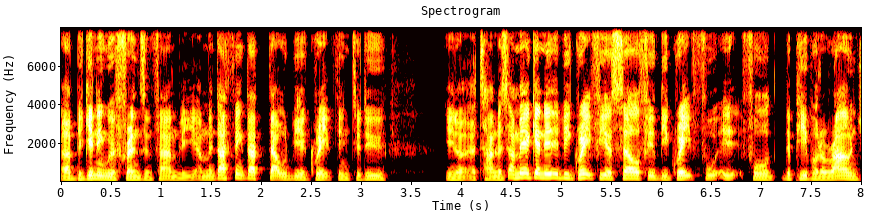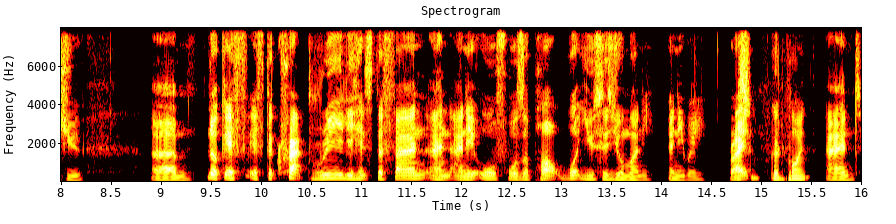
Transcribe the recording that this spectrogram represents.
uh, beginning with friends and family, I mean, I think that that would be a great thing to do, you know, at times. I mean, again, it'd be great for yourself. It'd be great for for the people around you. Um, look, if if the crap really hits the fan and and it all falls apart, what use is your money anyway, right? Good point. And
